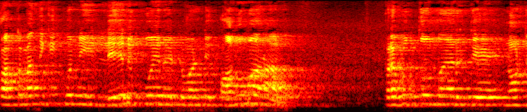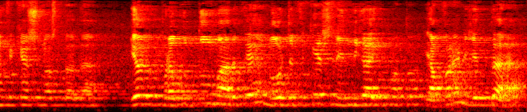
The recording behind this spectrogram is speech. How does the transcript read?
కొంతమందికి కొన్ని లేనిపోయినటువంటి అనుమానాలు. ప్రభుత్వం మారితే నోటిఫికేషన్ వస్తుందా? ఎవరు ప్రభుత్వం మారితే నోటిఫికేషన్ ఎందుకు ఆగిపోతాం? ఎవరైనా చెప్తారా?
